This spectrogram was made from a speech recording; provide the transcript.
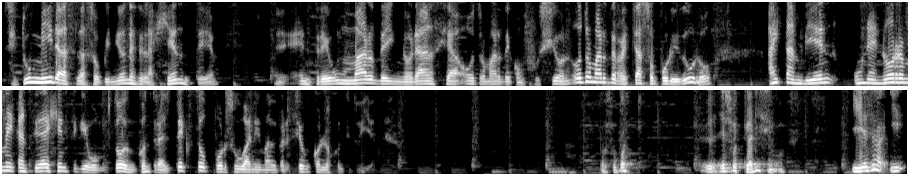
si tú miras las opiniones de la gente, eh, entre un mar de ignorancia, otro mar de confusión, otro mar de rechazo puro y duro, hay también una enorme cantidad de gente que votó en contra del texto por su animadversión con los constituyentes por supuesto. Eh, eso es clarísimo. Y, esa, y,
